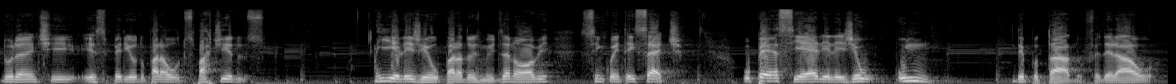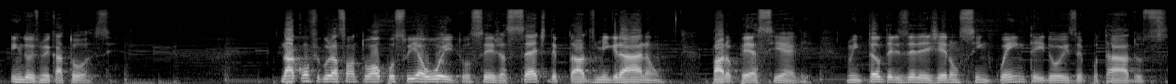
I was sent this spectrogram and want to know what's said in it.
durante esse período para outros partidos. E elegeu para 2019 57. O PSL elegeu um deputado federal em 2014. Na configuração atual possuía oito, ou seja, sete deputados migraram para o PSL. No entanto, eles elegeram 52 deputados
